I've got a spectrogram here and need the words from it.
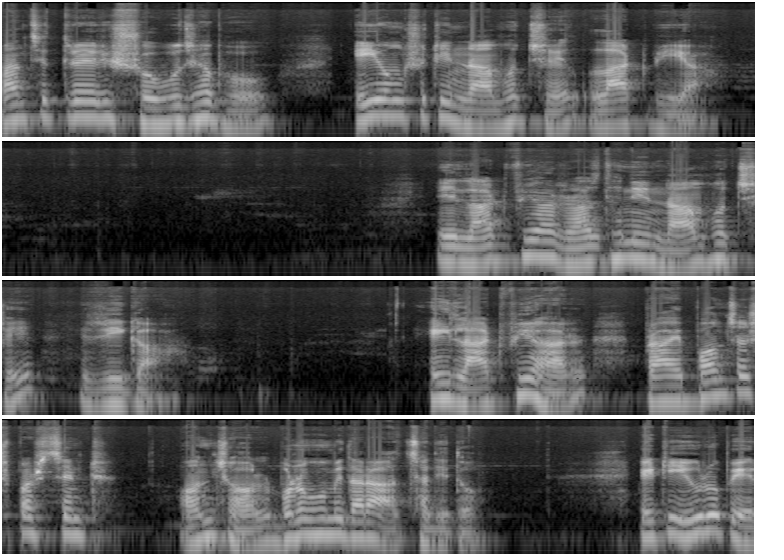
মানচিত্রের সবুজাভ এই অংশটির নাম হচ্ছে লাটভিয়া। এই লাটভিয়ার রাজধানীর নাম হচ্ছে রিগা। এই লাটভিয়ার প্রায় পঞ্চাশ পার্সেন্ট অঞ্চল বনভূমি দ্বারা আচ্ছাদিত। এটি ইউরোপের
